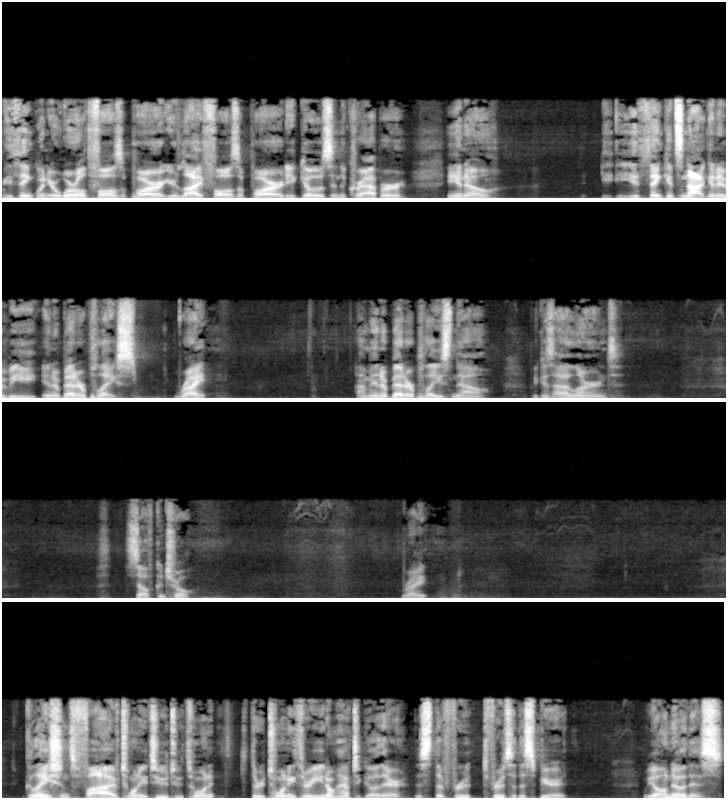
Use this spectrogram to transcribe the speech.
You think when your world falls apart, your life falls apart, it goes in the crapper, you know, you think it's not going to be in a better place, right? I'm in a better place now because I learned self control. Right? Galatians 5 22 to 20, through 23. You don't have to go there. This is the fruit, fruits of the Spirit. We all know this.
